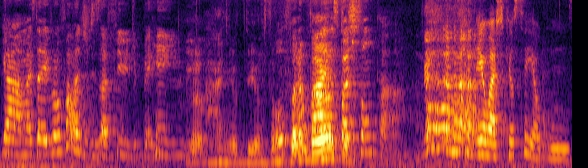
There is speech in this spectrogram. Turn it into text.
Gá, mas aí vamos falar de desafio e de perrengue? Ai, meu Deus. tão- Ou foram vários, tantos. pode contar. Eu acho que eu sei alguns.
